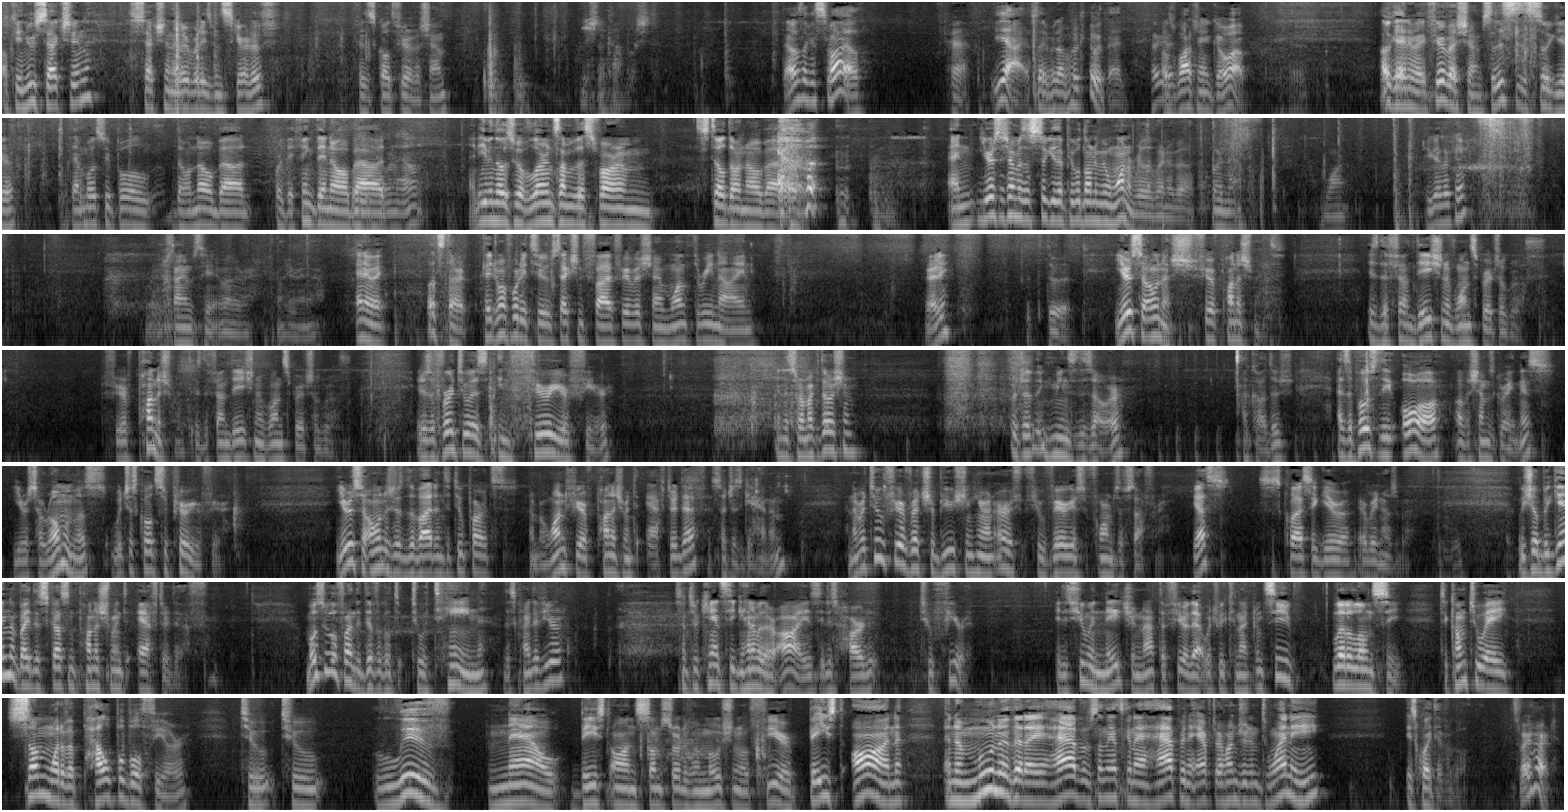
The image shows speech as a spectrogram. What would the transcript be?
Okay, new section. Section that everybody's been scared of. Because it's called Fear of Hashem. Mission accomplished. That was like a smile. Half. Yeah, so, but I'm okay with that. I was watching it go up. Okay, anyway, Fear of Hashem. So this is a sugya that most people don't know about, or they think they know about. Going. And even those who have learned some of this Sfarim still don't know about it. and Yiras Hashem is a sugya that people don't even want to really learn about. Or now. Want. You guys okay? Chaim's here, whatever. Not here right now. Anyway, let's start. Page 142, section 5, Fear of Hashem, 139. Ready? Let's do it. Yiras Onash, fear of punishment, is the foundation of one's spiritual growth. Fear of punishment is the foundation of one's spiritual growth. It is referred to as inferior fear in the Svar Makdoshim, which I think means the Zohar, HaKadosh, as opposed to the awe of Hashem's greatness, Yiras HaRomamus, which is called superior fear. Yiras HaOnash is divided into two parts. Number one, fear of punishment after death, such as Gehenna. And number two, fear of retribution here on earth through various forms of suffering. Yes? This is classic era everybody knows about. We shall begin by discussing punishment after death. Most people find it difficult to, to attain this kind of era. Since we can't see Gehenna with our eyes, it is hard to fear it. It is human nature not to fear that which we cannot conceive, let alone see. To come to a somewhat of a palpable fear, to to live now based on some sort of emotional fear, based on an amuna that I have of something that's going to happen after 120, is quite difficult. It's very hard.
